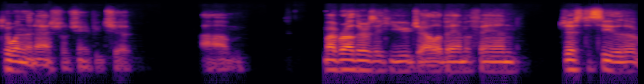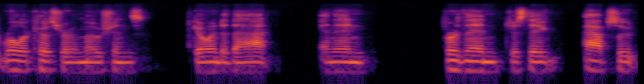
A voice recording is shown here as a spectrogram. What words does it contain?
to win the national championship. Um, my brother is a huge Alabama fan. Just to see the roller coaster of emotions go into that, and then for then just the absolute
